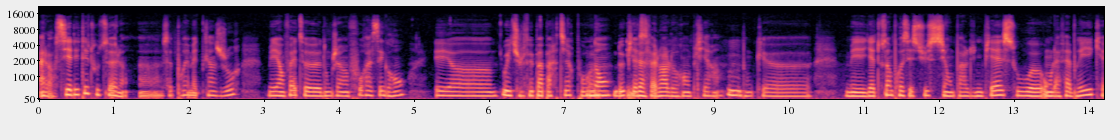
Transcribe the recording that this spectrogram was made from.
Alors, si elle était toute seule, euh, ça pourrait mettre 15 jours. Mais en fait, donc j'ai un four assez grand. Et Oui, tu le fais pas partir pour non, deux il va pièces. falloir le remplir. hein. Mm. Donc, mais il y a tout un processus, si on parle d'une pièce où euh, on la fabrique,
